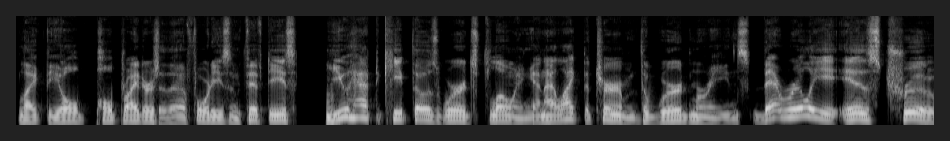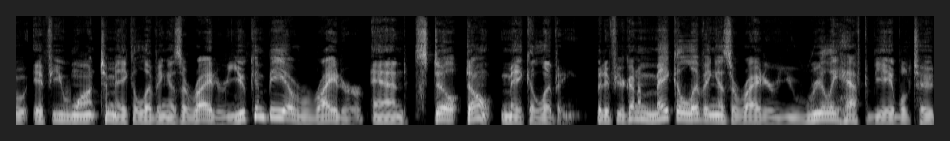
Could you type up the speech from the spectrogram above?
like the old pulp writers of the 40s and 50s, you have to keep those words flowing. And I like the term, the word Marines. That really is true if you want to make a living as a writer. You can be a writer and still don't make a living. But if you're going to make a living as a writer, you really have to be able to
